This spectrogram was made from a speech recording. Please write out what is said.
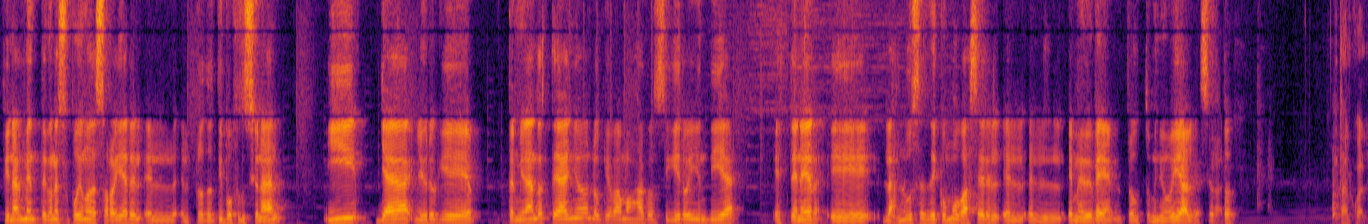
Finalmente, con eso pudimos desarrollar el, el, prototipo funcional y ya yo creo que terminando este año, lo que vamos a conseguir hoy en día es tener eh, las luces de cómo va a ser el, el, MVP, el producto mínimo viable, ¿cierto? Tal cual.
